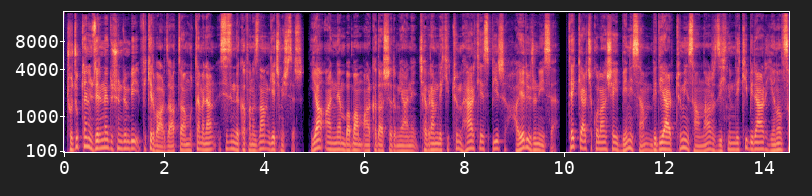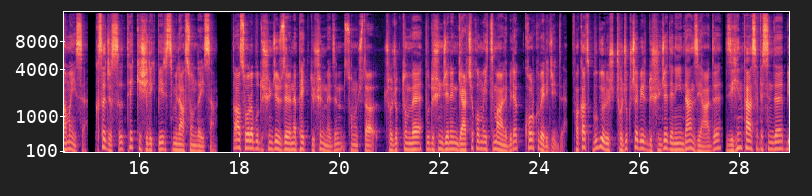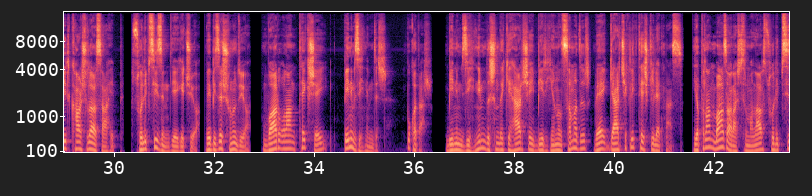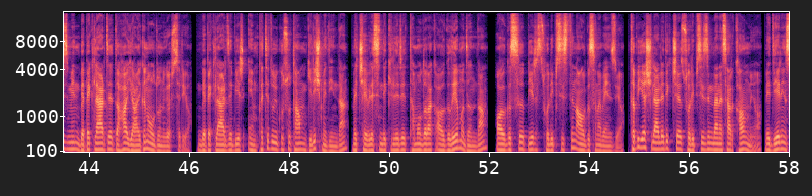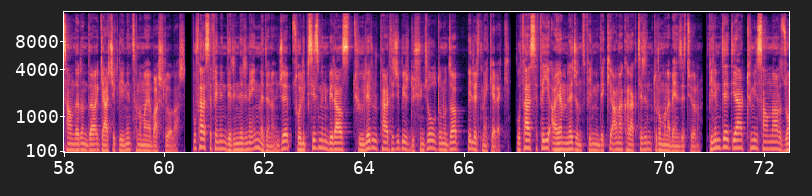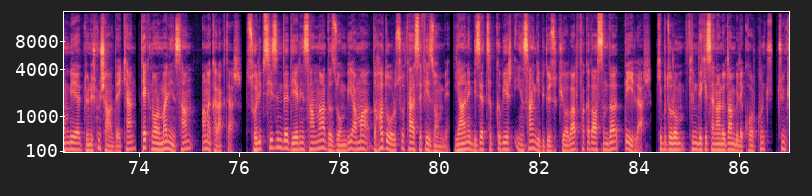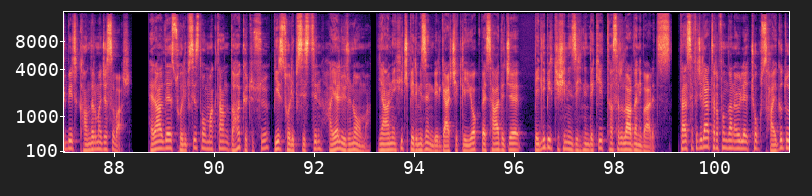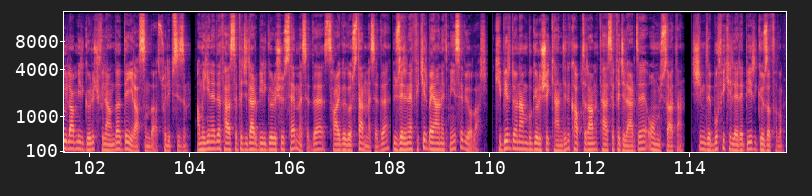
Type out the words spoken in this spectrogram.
Çocukken üzerine düşündüğüm bir fikir vardı hatta muhtemelen sizin de kafanızdan geçmiştir. Ya annem, babam, arkadaşlarım yani çevremdeki tüm herkes bir hayal ürünü ise? Tek gerçek olan şey ben isem ve diğer tüm insanlar zihnimdeki birer yanılsama ise. Kısacası tek kişilik bir simülasyondaysam. Daha sonra bu düşünce üzerine pek düşünmedim. Sonuçta çocuktum ve bu düşüncenin gerçek olma ihtimali bile korku vericiydi. Fakat bu görüş çocukça bir düşünce deneyinden ziyade zihin felsefesinde bir karşılığa sahip. Solipsizm diye geçiyor ve bize şunu diyor. Var olan tek şey benim zihnimdir. Bu kadar. Benim zihnim dışındaki her şey bir yanılsamadır ve gerçeklik teşkil etmez. Yapılan bazı araştırmalar solipsizmin bebeklerde daha yaygın olduğunu gösteriyor. Bebeklerde bir empati duygusu tam gelişmediğinden ve çevresindekileri tam olarak algılayamadığından algısı bir solipsistin algısına benziyor. Tabi yaş ilerledikçe solipsizmden eser kalmıyor ve diğer insanların da gerçekliğini tanımaya başlıyorlar. Bu felsefenin derinlerine inmeden önce solipsizmin biraz tüyler ürpertici bir düşünce olduğunu da belirtmek gerek. Bu felsefeyi I Am Legend filmindeki ana karakterin durumuna benzetiyorum. Filmde diğer tüm insanlar zombiye dönüşmüş haldeyken tek normal insan ana karakter. Solipsizmde diğer insanlar da zombi ama daha doğrusu felsefi zombi. Yani bize tıpkı bir insan gibi gözüküyorlar fakat aslında değiller. Ki bu durum filmdeki senaryodan bile korkunç çünkü bir kandırmacası var. Herhalde solipsist olmaktan daha kötüsü bir solipsistin hayal ürünü olmak. Yani hiçbirimizin bir gerçekliği yok ve sadece belli bir kişinin zihnindeki tasarılardan ibaretiz. Felsefeciler tarafından öyle çok saygı duyulan bir görüş filan da değil aslında solipsizm. Ama yine de felsefeciler bir görüşü sevmese de, saygı göstermese de üzerine fikir beyan etmeyi seviyorlar. Ki bir dönem bu görüşe kendini kaptıran felsefeciler de olmuş zaten. Şimdi bu fikirlere bir göz atalım.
